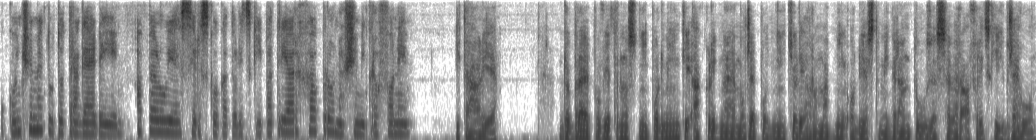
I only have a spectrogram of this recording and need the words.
Ukončeme tuto tragédii, apeluje syrsko-katolický patriarcha pro naše mikrofony. Itálie. Dobré povětrnostní podmínky a klidné moře podnítily hromadný odjezd migrantů ze severoafrických břehů.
